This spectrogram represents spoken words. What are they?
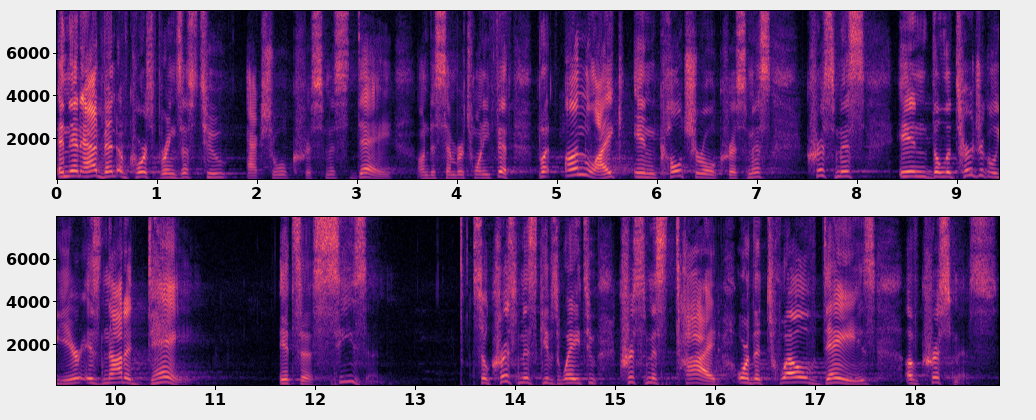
And then Advent, of course, brings us to actual Christmas Day on December 25th. But unlike in cultural Christmas, Christmas in the liturgical year is not a day, it's a season. So Christmas gives way to Christmas tide or the 12 days of Christmas.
